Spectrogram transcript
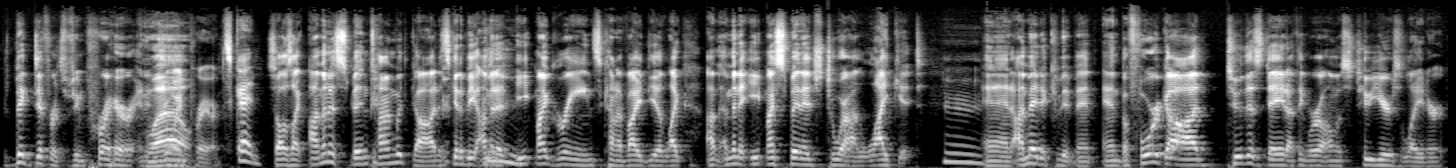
There's a big difference between prayer and Wow. enjoying prayer. It's good. So I was like, I'm going to spend time with God. It's going to be, I'm going to eat my greens kind of idea. Like, I'm, I'm going to eat my spinach to where I like it. And I made a commitment. And before God, to this date, I think we're almost two years later,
